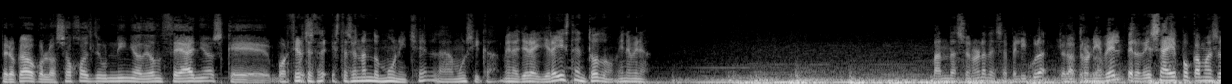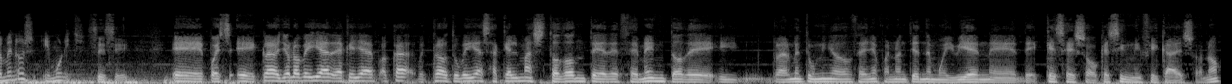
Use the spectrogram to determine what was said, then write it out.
pero claro, con los ojos de un niño de 11 años que... Por cierto, pues, está, está sonando Múnich, ¿eh? la música. Mira, Yeray, Yeray está en todo, mira, mira. Banda sonora de esa película de otro nivel, pero de esa época más o menos, y Múnich. Sí, sí. Eh, pues eh, claro, yo lo veía de aquella época, claro, tú veías aquel mastodonte de cemento de, y realmente un niño de 11 años pues no entiende muy bien eh, de qué es eso, qué significa eso, ¿no?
